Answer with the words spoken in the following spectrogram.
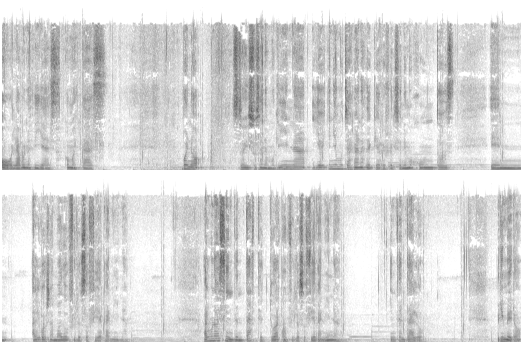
Hola, buenos días, ¿cómo estás? Bueno, soy Susana Molina y hoy tenía muchas ganas de que reflexionemos juntos en algo llamado filosofía canina. ¿Alguna vez intentaste actuar con filosofía canina? Inténtalo. Primero,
